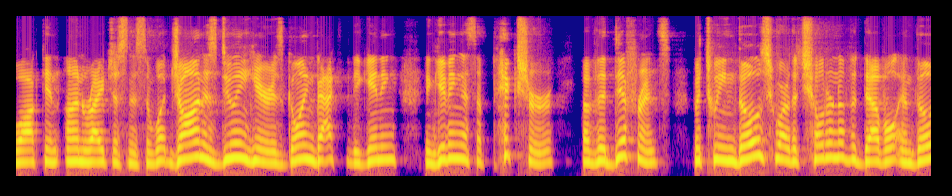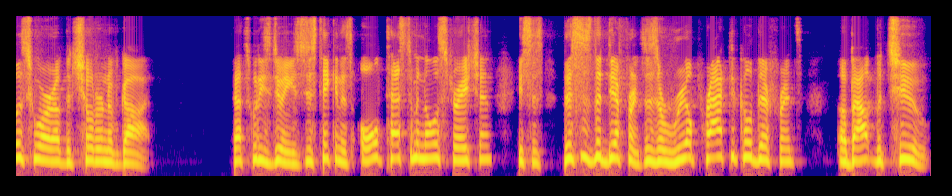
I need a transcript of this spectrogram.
walked in unrighteousness. And what John is doing here is going back to the beginning and giving us a picture of the difference between those who are the children of the devil and those who are of the children of God. That's what he's doing. He's just taking this Old Testament illustration. He says, This is the difference. This is a real practical difference about the two.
